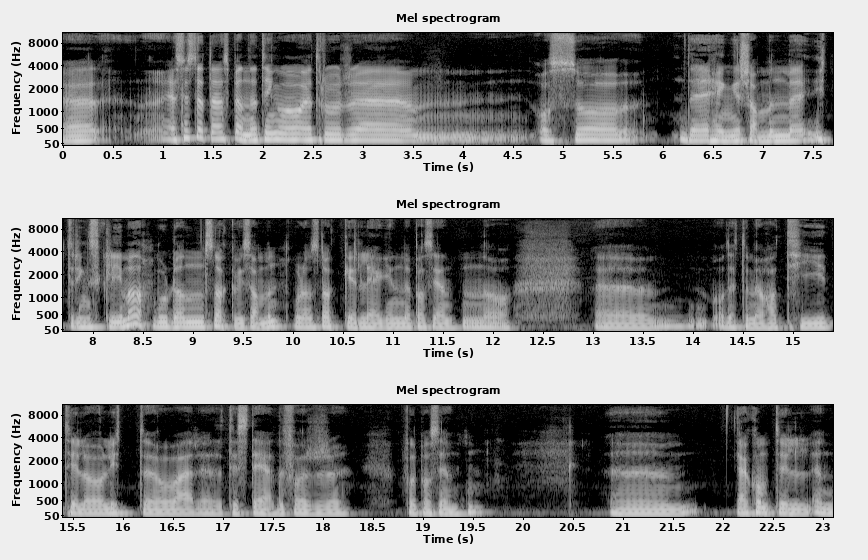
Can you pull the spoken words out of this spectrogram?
Uh, jeg syns dette er spennende ting, og jeg tror uh, også det henger sammen med ytringsklima. Da. Hvordan snakker vi sammen? Hvordan snakker legen med pasienten? Og, uh, og, dette med å ha tid til å lytte og være til stede for, for pasienten. Uh, jeg kom til en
